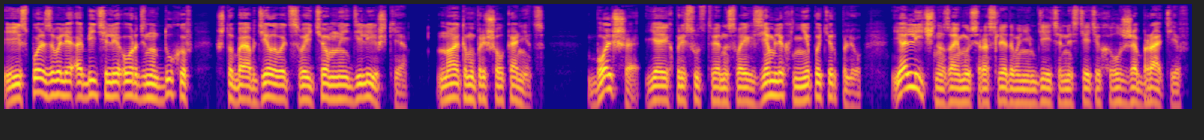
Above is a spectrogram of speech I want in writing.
и использовали обители Ордена Духов, чтобы обделывать свои темные делишки, но этому пришел конец. Больше я их присутствия на своих землях не потерплю. Я лично займусь расследованием деятельности этих лжебратьев.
